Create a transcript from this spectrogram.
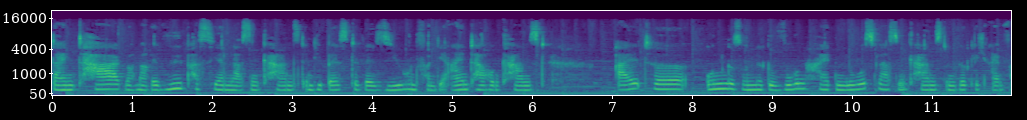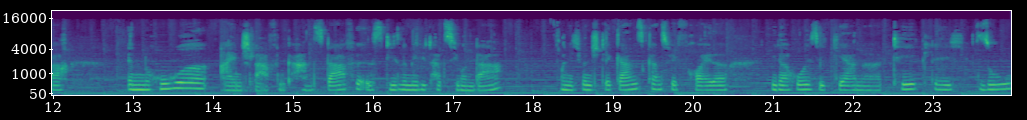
deinen Tag nochmal Revue passieren lassen kannst, in die beste Version von dir eintauchen kannst, alte, ungesunde Gewohnheiten loslassen kannst und wirklich einfach in Ruhe einschlafen kannst. Dafür ist diese Meditation da. Und ich wünsche dir ganz, ganz viel Freude. Wiederhole sie gerne täglich, so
